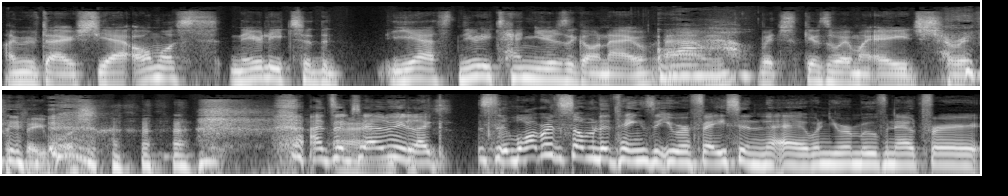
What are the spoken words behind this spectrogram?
I moved out. Yeah, almost nearly to the Yes, nearly 10 years ago now, um, wow. which gives away my age horrifically. but And so tell um, me, like, what were some of the things that you were facing uh, when you were moving out for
